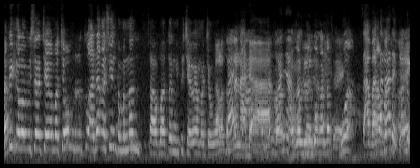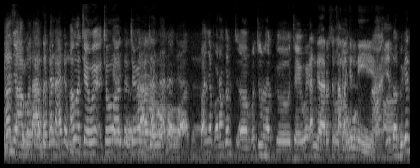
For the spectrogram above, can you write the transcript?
Tapi kalau misalnya cewek sama cowok menurut lu ada nggak sih yang temenan sahabatan gitu cewek sama cowok? Kalau temenan Banyak. ada. banyak. Kalau di lingkungan gua Sahabatan Sahabat ada, tuh Ceng. kan sahabat Sahabatan ada. Sama cewek cowok Cewek, atau cewek sama cowok Sahabatan ada. ada. banyak orang kan uh, curhat ke cewek. Kan nggak harus sama jenis. Nah, ya tapi kan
